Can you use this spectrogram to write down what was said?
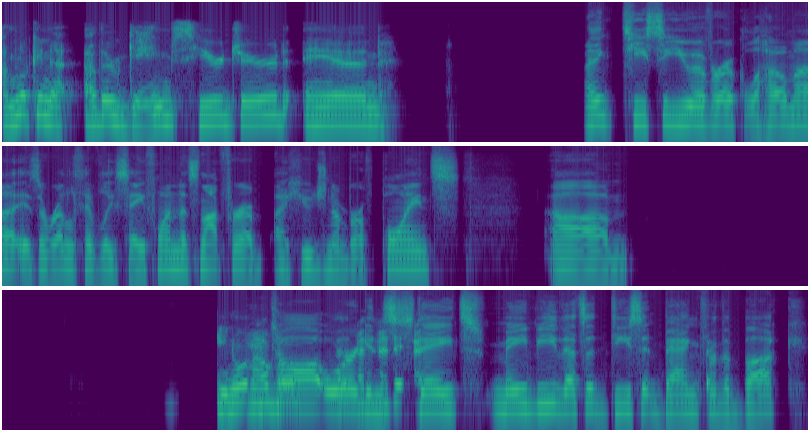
I'm looking at other games here, Jared, and I think TCU over Oklahoma is a relatively safe one. It's not for a, a huge number of points. Um, You know what? Utah, go, I- I- Oregon I, I- State, maybe that's a decent bang for the buck.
